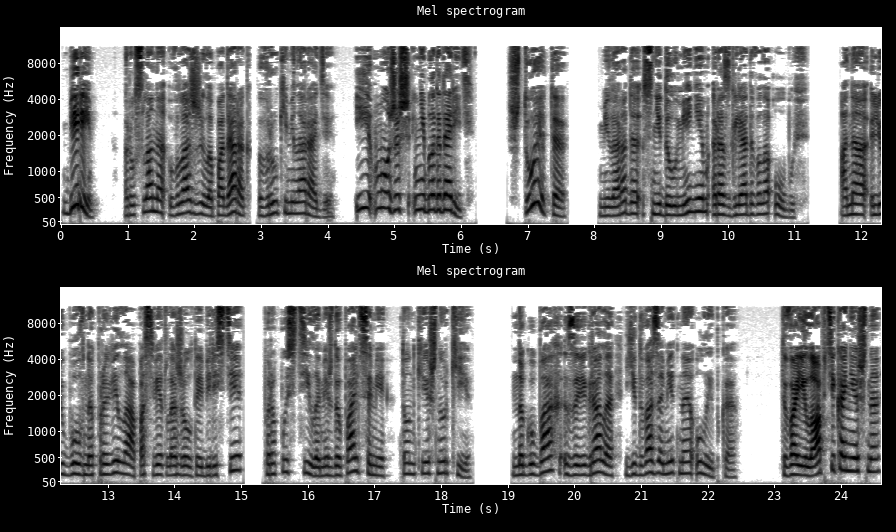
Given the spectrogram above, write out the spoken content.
«Бери!» — Руслана вложила подарок в руки Милораде. «И можешь не благодарить». «Что это?» Милорада с недоумением разглядывала обувь. Она любовно провела по светло-желтой бересте, пропустила между пальцами тонкие шнурки. На губах заиграла едва заметная улыбка. «Твои лапти, конечно!»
